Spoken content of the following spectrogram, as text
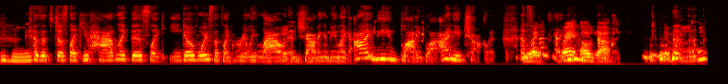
Mhm. because it's just like you have like this like ego voice that's like really loud and shouting and being like, I need blah blah, I need chocolate. And Right, sometimes yeah, right. Oh, yeah. Mhm.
